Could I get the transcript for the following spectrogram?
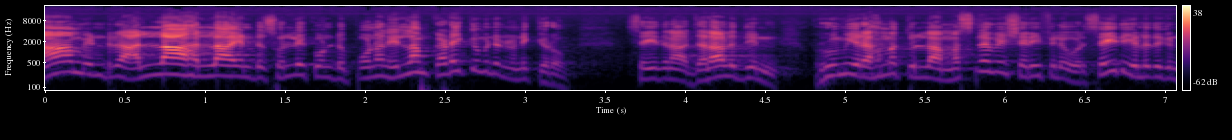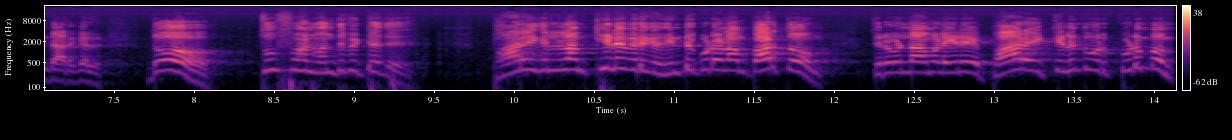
நாம் என்று அல்லாஹ் அல்லாஹ் என்று சொல்லிக் கொண்டு போனால் எல்லாம் கிடைக்கும் என்று நினைக்கிறோம். செய்தினா ஜலாலுதீன் ரூமி ரஹமத்துல்லா மஸ்னவி ஷெரீஃபில் ஒரு செய்தி எழுதுகின்றார்கள். தோ தூஃபான் வந்து விட்டது பாறைகள் எல்லாம் கீழே வருகிறது இன்று கூட நாம் பார்த்தோம். திருவண்ணாமலையிலே பாறை கிழிந்து ஒரு குடும்பம்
